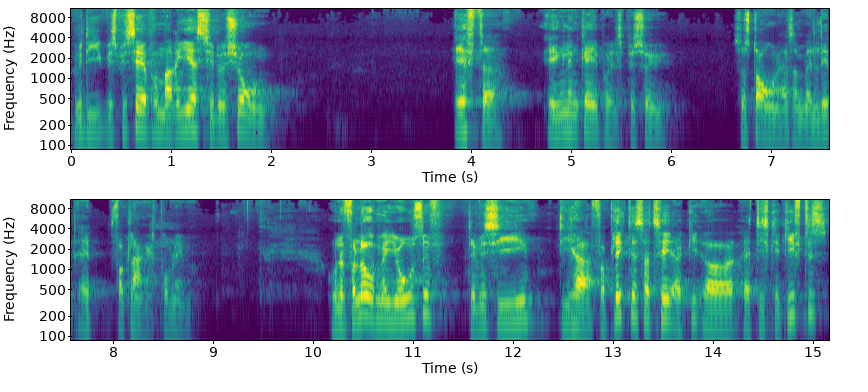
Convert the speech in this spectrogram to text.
Fordi hvis vi ser på Marias situation, efter englen Gabriels besøg, så står hun altså med lidt af et forklaringsproblem. Hun er forlovet med Josef, det vil sige, de har forpligtet sig til, at de skal giftes,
